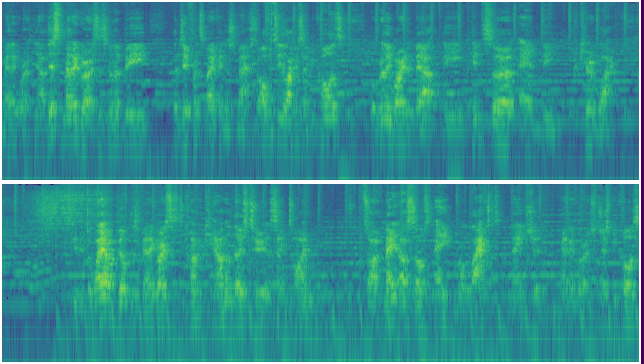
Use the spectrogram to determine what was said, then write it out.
Metagross. Now this Metagross is going to be the difference maker in this match. So obviously, like I said, because we're really worried about the Pinsir and the Kyurem Black. The way I've built this Metagross is to kind of counter those two at the same time. So I've made ourselves a relaxed natured Metagross just because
